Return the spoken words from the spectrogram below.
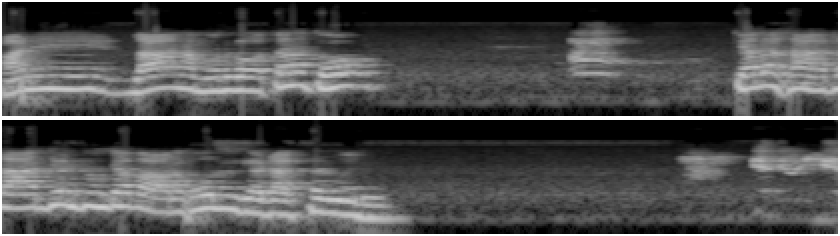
आणि लहान मुलगा होता ना तो त्याला सांगितलं अर्जंट तुमच्या भावाला बोलून घ्या डॉक्टर म्हणे. त्या दिवशी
